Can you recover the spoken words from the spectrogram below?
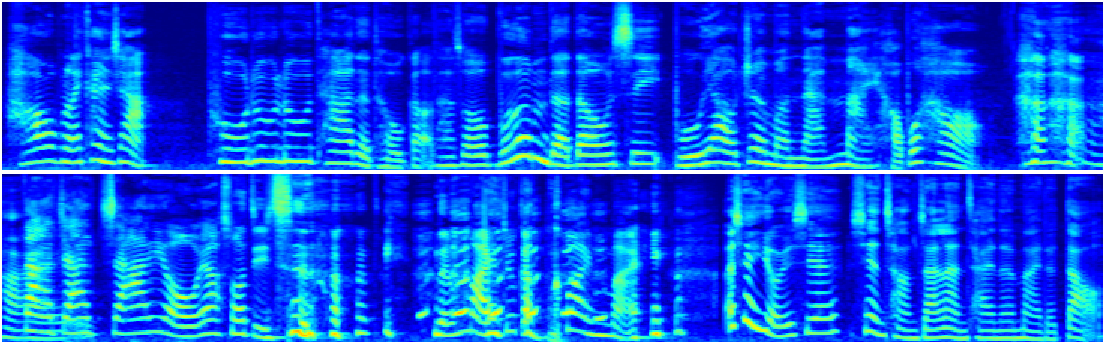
好，我们来看一下普噜噜他的投稿，他说：“Bloom 的东西不要这么难买，好不好？大 大家，加油！要说几次呢？能买就赶快买。而且有一些现场展览才能买得到，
